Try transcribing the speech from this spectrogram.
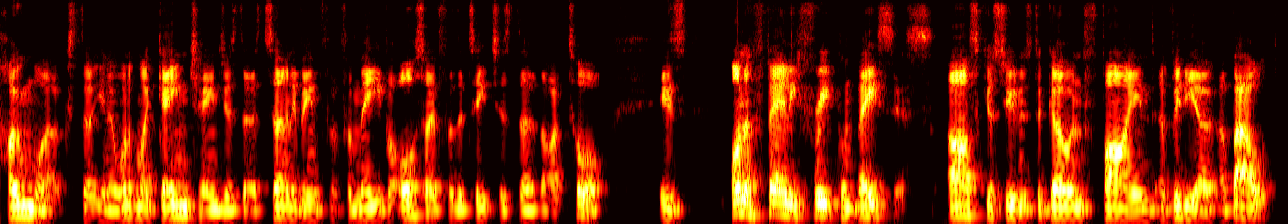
homeworks that you know, one of my game changers that has certainly been for, for me, but also for the teachers that, that I've taught, is on a fairly frequent basis, ask your students to go and find a video about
